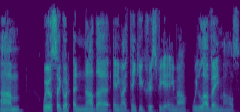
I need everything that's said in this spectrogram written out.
Um, we also got another, anyway, thank you, Chris, for your email. We love emails.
